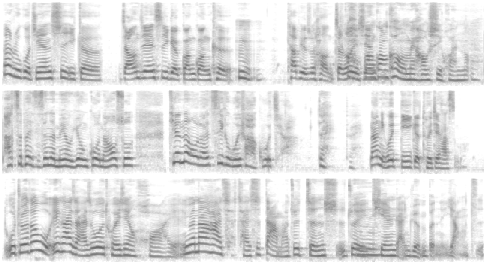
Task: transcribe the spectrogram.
那如果今天是一个，假如今天是一个观光客，嗯，他比如说好，假如你先、观光客，我们也好喜欢哦。他这辈子真的没有用过，然后说天哪，我来自一个违法国家。对对，那你会第一个推荐他什么？我觉得我一开始还是会推荐花耶，因为那它才是大麻最真实、最天然、原本的样子。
